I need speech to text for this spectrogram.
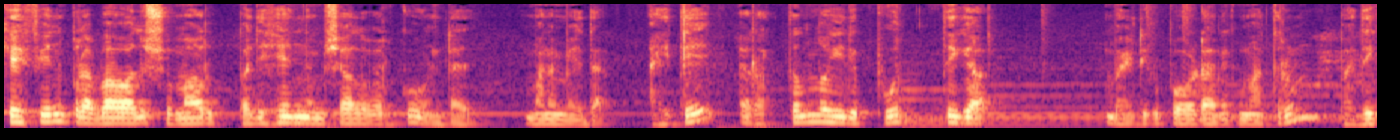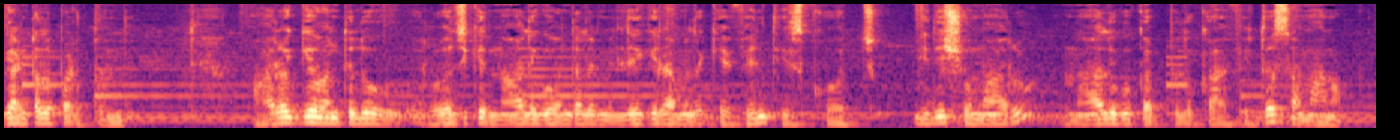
కెఫిన్ ప్రభావాలు సుమారు పదిహేను నిమిషాల వరకు ఉంటాయి మన మీద. అయితే రక్తంలో ఇది పూర్తిగా బయటికి పోవడానికి మాత్రం పది గంటలు పడుతుంది. ఆరోగ్యవంతులు రోజుకి నాలుగు వందల మిల్లీగ్రాముల కెఫీన్ తీసుకోవచ్చు. ఇది సుమారు నాలుగు కప్పుల కాఫీతో సమానం.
